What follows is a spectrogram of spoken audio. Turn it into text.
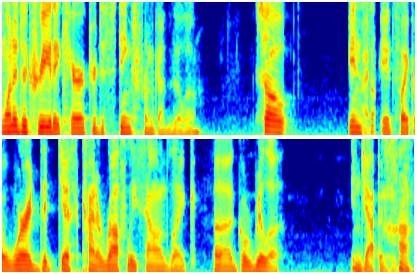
wanted to create a character distinct from Godzilla. So, in some, it's like a word that just kind of roughly sounds like a gorilla in Japanese.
